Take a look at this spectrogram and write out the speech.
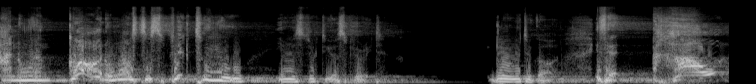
And when God wants to speak to you, he will speak to your spirit. Glory to God. He said, How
